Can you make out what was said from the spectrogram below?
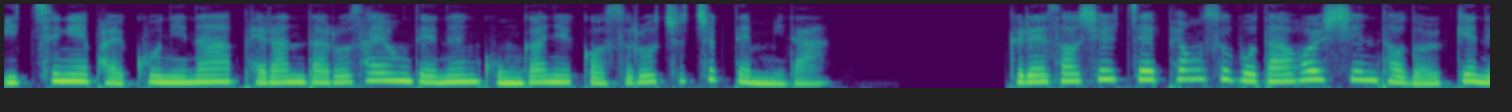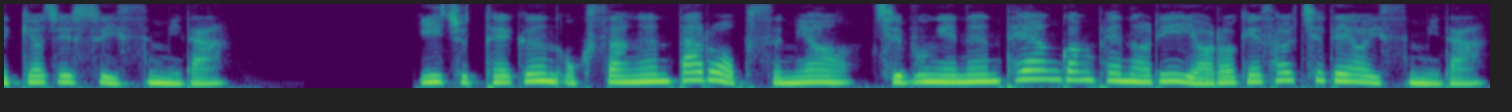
2층의 발코니나 베란다로 사용되는 공간일 것으로 추측됩니다. 그래서 실제 평수보다 훨씬 더 넓게 느껴질 수 있습니다. 이 주택은 옥상은 따로 없으며 지붕에는 태양광 패널이 여러 개 설치되어 있습니다.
